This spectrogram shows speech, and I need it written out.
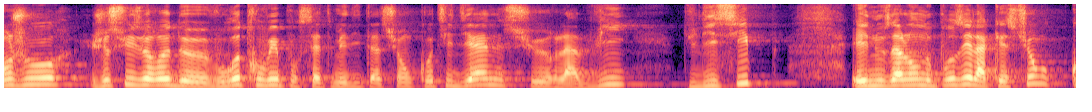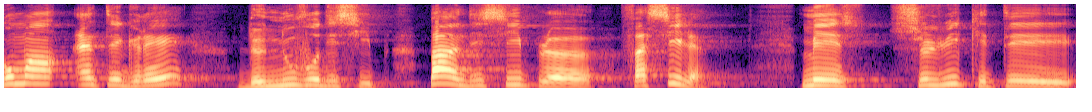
Bonjour, je suis heureux de vous retrouver pour cette méditation quotidienne sur la vie du disciple et nous allons nous poser la question comment intégrer de nouveaux disciples? Pas un disciple facile, mais celui qui était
